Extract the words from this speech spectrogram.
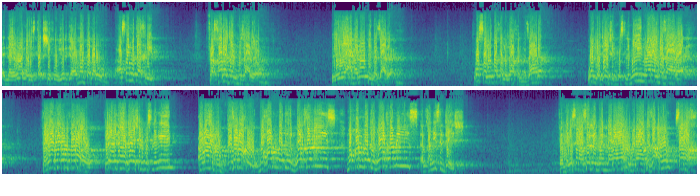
انه يروحوا يستكشفوا ويرجعوا ما انتظروهم؟ أصلا متأخرين. فخرج المزارعون. ليعملوا في مزارعهم. وصلوا دخلوا داخل المزارع ولا جيش المسلمين وراء المزارع. فنظروا فرأوا فإذا جيش المسلمين أمامهم فصرخوا محمد والخميس محمد والخميس الخميس الجيش. فالنبي صلى الله عليه وسلم لما رأى ورأى فزعهم صرخ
